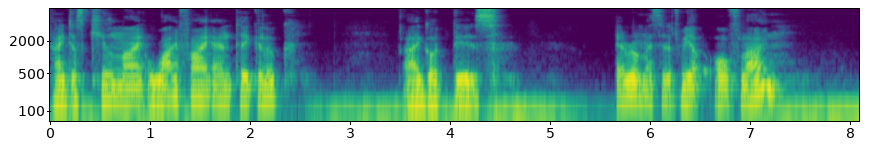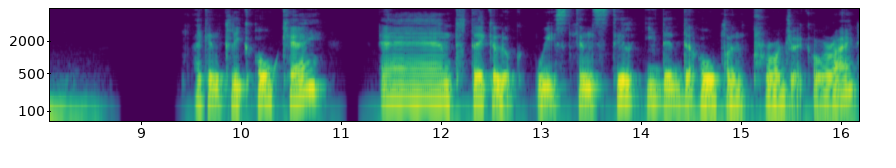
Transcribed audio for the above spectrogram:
I just kill my Wi-Fi and take a look. I got this error message we are offline. I can click OK and take a look. We can still edit the open project, all right?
